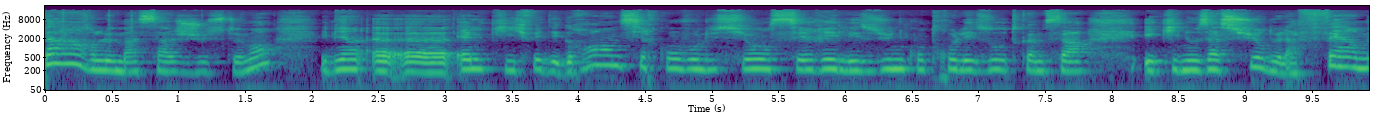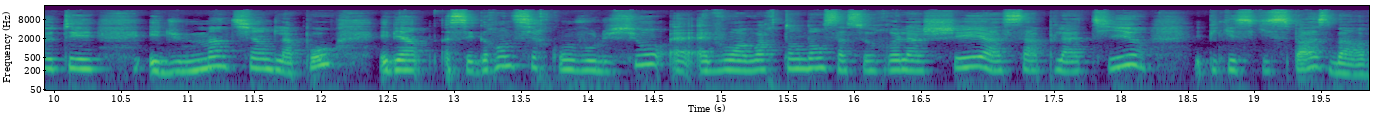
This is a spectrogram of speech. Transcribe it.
par le massage justement, eh bien, euh, euh, elle qui fait des grandes circonvolutions serrées les unes contre les autres comme ça, et qui nous assure de la fermeté et du maintien de la peau, eh bien, ces grandes circonvolutions, elles, vont avoir tendance à se relâcher, à s'aplatir, et puis qu'est-ce qui se passe? Ben,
